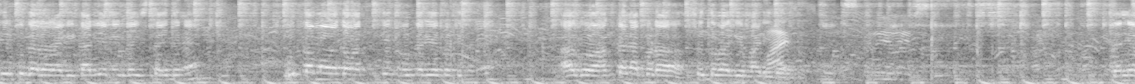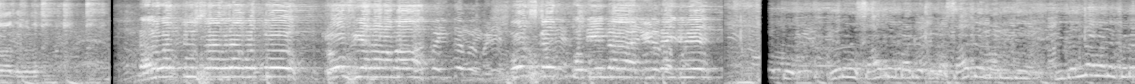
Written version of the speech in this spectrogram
ತೀರ್ಪುಗಾರರಾಗಿ ಕಾರ್ಯನಿರ್ವಹಿಸ್ತಾ ಇದ್ದೇನೆ. ಉತ್ತಮವಾದ ವಸತಿ ಸೌಕರ್ಯ ಹಾಗೂ ಅಂಕಣ ಕೂಡ ಶುದ್ಧವಾಗಿ ಮಾಡಿದ್ದೇನೆ. ಧನ್ಯವಾದಗಳು. ನಲವತ್ತು ಸಾವಿರ ಮತ್ತು ಟ್ರೋಫಿಯನ್ನು ನಮ್ಮ ಸ್ಪೋರ್ಟ್ಸ್ ಕ್ಲಬ್ ವತಿಯಿಂದ ಮಾಡಬೇಕಲ್ಲ ಸಾಧನೆ ಮಾಡಿದ್ದೀನಿ ಇದೆಲ್ಲವನ್ನು ಕೂಡ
